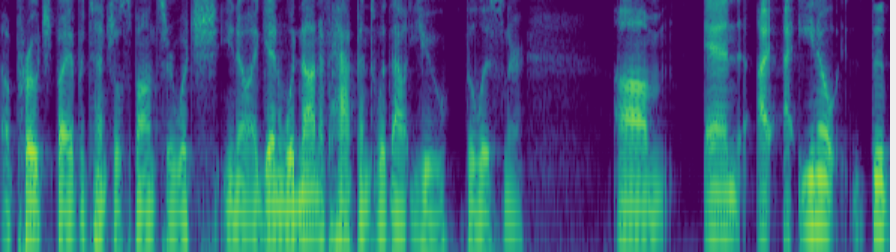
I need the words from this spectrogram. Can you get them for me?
approached by a potential sponsor, which, you know, again, would not have happened without you, the listener. Um, and I, I, you know, the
